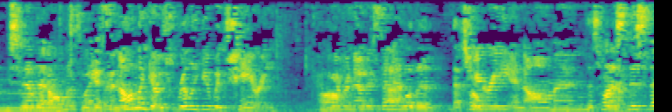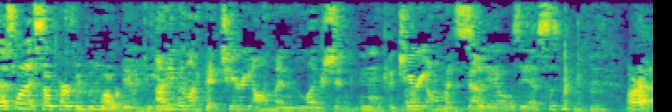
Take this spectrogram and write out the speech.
You smell that almond flavoring? Mm. Yes, and almond goes really good with cherry. Have you Oh. ever noticed Uh, that? well, then that's what. cherry and almond. That's why it's this. That's why it's so perfect with what we're doing here. I even like that cherry almond lotion. Mm. And cherry almond soap. Smells, yes. All right.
